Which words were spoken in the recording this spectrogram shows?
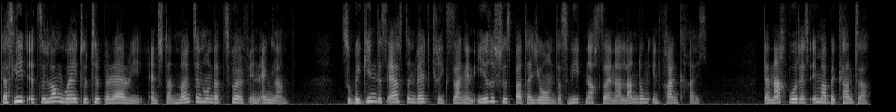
Das Lied It's a Long Way to Tipperary entstand 1912 in England. Zu Beginn des Ersten Weltkriegs sang ein irisches Bataillon das Lied nach seiner Landung in Frankreich. Danach wurde es immer bekannter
